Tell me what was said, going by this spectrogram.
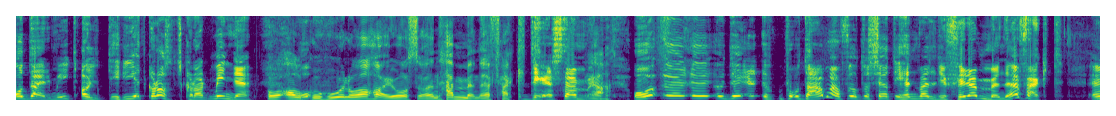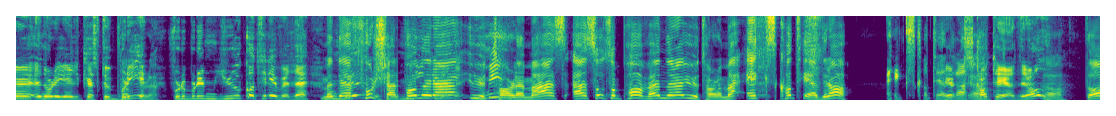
og dermed ikke alltid har et glassklart minne. Og alkohol òg har jo også en hemmende effekt. Det stemmer. Ja. Og, øh, det, og der må jeg få lov til å si at det har en veldig fremmende effekt. Mm. når det gjelder hvordan du blir. for. For du blir mjuk og trivelig. Men det er forskjell på når jeg uttaler meg Jeg er sånn som paven når jeg uttaler meg ex katedra. Ex. Ja, Hva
